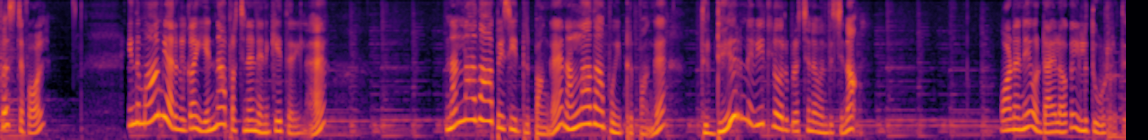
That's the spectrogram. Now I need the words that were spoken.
first of all இந்த மாமியாருங்களுக்கெல்லாம் என்ன பிரச்சனைன்னு எனக்கே தெரியல. நல்லா தான் பேசிகிட்டு இருப்பாங்க நல்லா தான் போயிட்டு இருப்பாங்க திடீர்னு வீட்டில் ஒரு பிரச்சனை வந்துச்சுன்னா உடனே ஒரு டைலாகை இழுத்து விடுறது.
